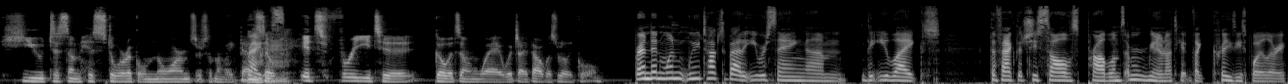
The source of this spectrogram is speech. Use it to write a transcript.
hew to some historical norms or something like that. Right. So it's free to go its own way, which I thought was really cool. Brendan, when we talked about it, you were saying um, that you liked the fact that she solves problems. I'm, you know, not to get like crazy spoilery,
